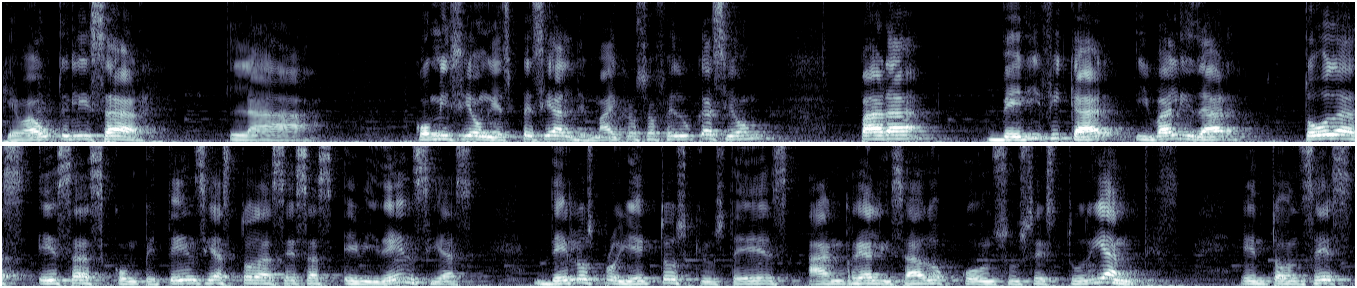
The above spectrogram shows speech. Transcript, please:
que va a utilizar la Comisión Especial de Microsoft Educación para verificar y validar todas esas competencias, todas esas evidencias de los proyectos que ustedes han realizado con sus estudiantes. Entonces,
